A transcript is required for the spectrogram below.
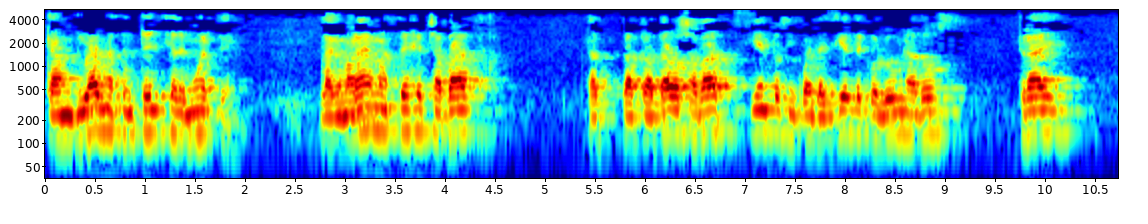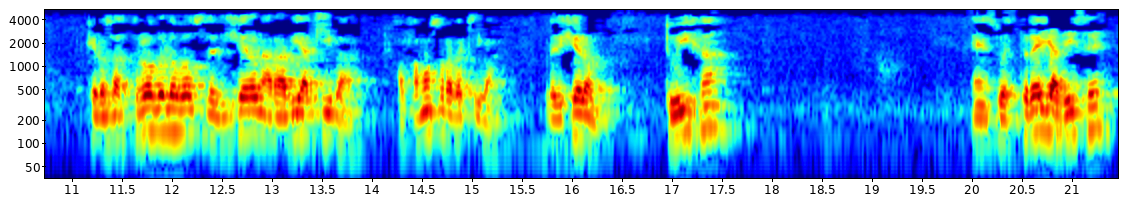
cambiar una sentencia de muerte. La Gemara de Maseje Shabbat, Tratado Shabbat 157, columna 2, trae que los astrólogos le dijeron a Rabbi Akiva, al famoso Rabbi Akiva, le dijeron, tu hija en su estrella dice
